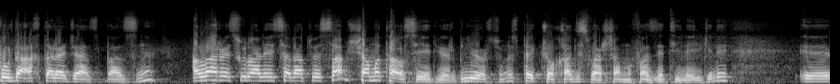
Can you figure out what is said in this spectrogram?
burada aktaracağız bazısını. Allah Resulü Aleyhisselatü Vesselam Şam'ı tavsiye ediyor biliyorsunuz. Pek çok hadis var Şam'ın faziletiyle ilgili. Ee,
